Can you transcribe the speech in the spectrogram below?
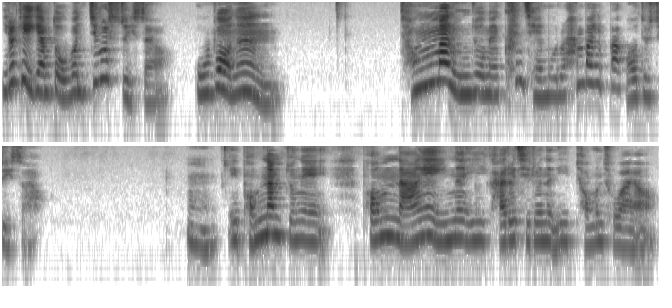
이렇게 얘기하면 또 5번 찍을 수도 있어요. 5번은 정말 운 좋으면 큰 재물을 한 방에 빡 얻을 수 있어요. 음, 이 범남 중에 범낭에 있는 이 가르 지르는 이 점은 좋아요.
